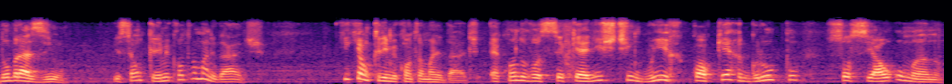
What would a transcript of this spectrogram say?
do Brasil. Isso é um crime contra a humanidade. O que é um crime contra a humanidade? É quando você quer extinguir qualquer grupo social humano.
